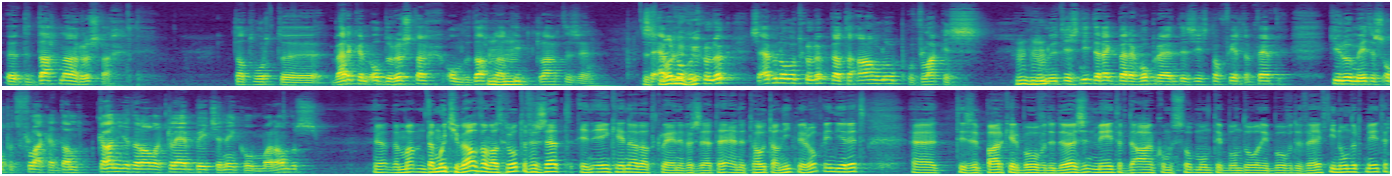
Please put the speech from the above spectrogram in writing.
de dag na een rustdag. Dat wordt werken op de rustdag om de dag mm -hmm. nadien klaar te zijn. Dus ze, hebben nog het geluk, ze hebben nog het geluk dat de aanloop vlak is. Mm Het is niet direct bergop rijden, het is nog 40, 50 kilometers op het vlakke. Dan kan je er al een klein beetje in komen, maar anders... Ja, dan, dan, moet je wel van dat grote verzet in één keer naar dat kleine verzet. Hè. En het houdt dan niet meer op in die rit. Uh, het is een paar keer boven de 1000 meter. De aankomst op Monte Bondone boven de 1500 meter.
